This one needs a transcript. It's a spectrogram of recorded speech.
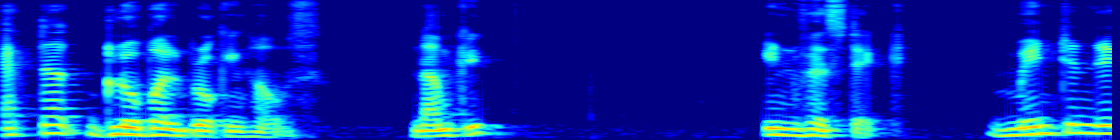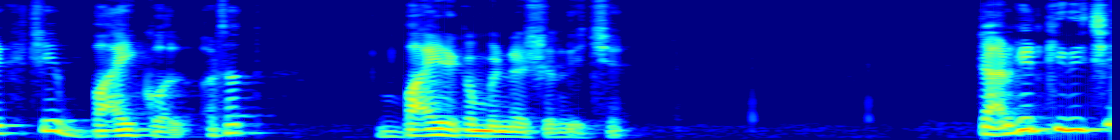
একটা গ্লোবাল ব্রোকিং হাউস নাম কি? ইনভেস্টেক মেনটেন রেখেছে বাই কল অর্থাৎ বাই রেকমেন্ডেশন দিচ্ছে। টার্গেট কি দিচ্ছে?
